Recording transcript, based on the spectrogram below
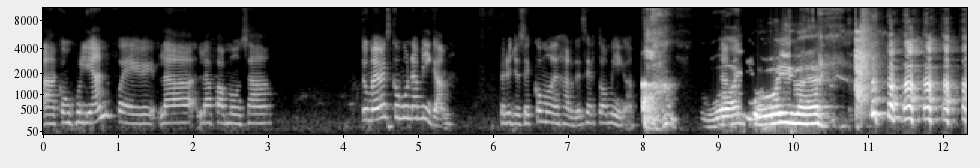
Ah, con Julián fue la, la famosa, tú me ves como una amiga, pero yo sé cómo dejar de ser tu amiga. Uy, Uy.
